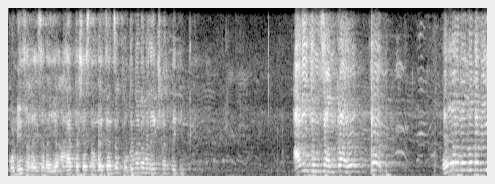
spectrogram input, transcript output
कोणीच हलायचं नाहीये. हात तशाच थांबायचा. त्यांचा फोटो काढा बरं एक छानपैकी. आणि तुमचा अंक आहे दोन. ओव्हर बोललो का मी?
